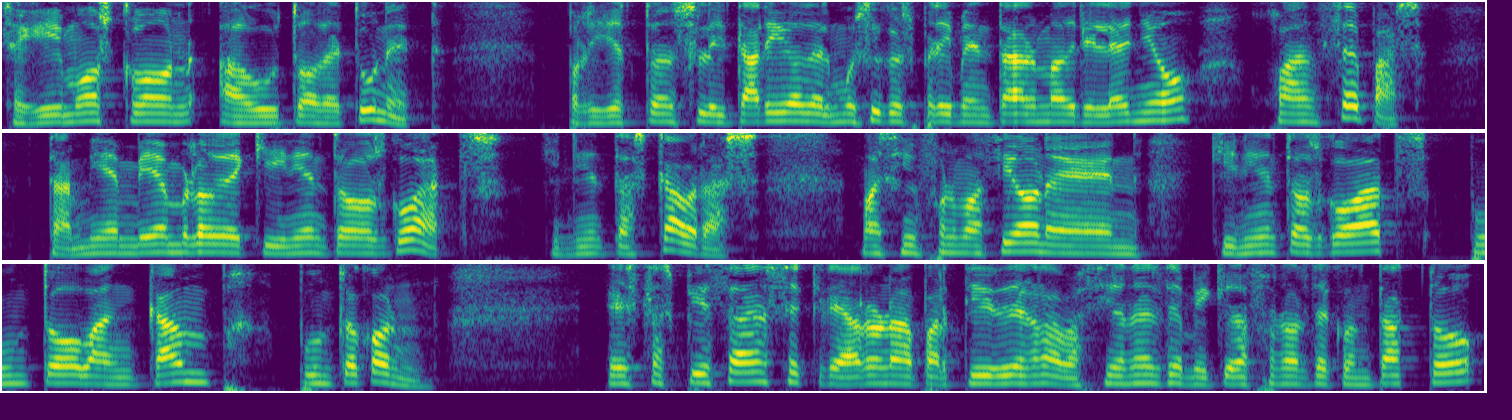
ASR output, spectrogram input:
Seguimos con Auto de Tunet, proyecto en solitario del músico experimental madrileño Juan Cepas, también miembro de 500 Goats, 500 cabras. Más información en 500goats.bancamp.com. Estas piezas se crearon a partir de grabaciones de micrófonos de contacto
